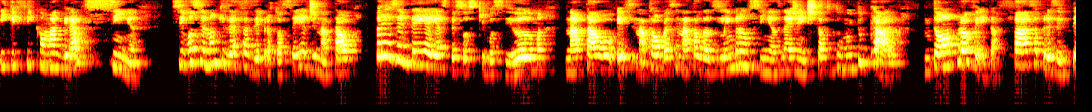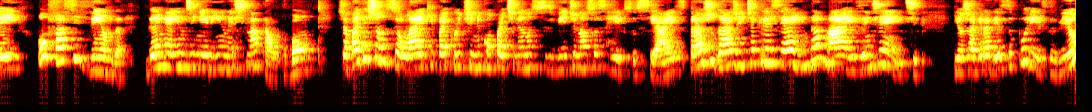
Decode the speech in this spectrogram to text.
e que fica uma gracinha. Se você não quiser fazer para tua ceia de Natal, presenteie aí as pessoas que você ama. Natal, esse Natal vai ser Natal das lembrancinhas, né, gente? Tá tudo muito caro. Então aproveita, faça, presenteie ou faça venda. Ganha aí um dinheirinho neste Natal, tá bom? Já vai deixando seu like, vai curtindo e compartilhando esse vídeo nas suas redes sociais para ajudar a gente a crescer ainda mais, hein, gente? E eu já agradeço por isso, viu?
